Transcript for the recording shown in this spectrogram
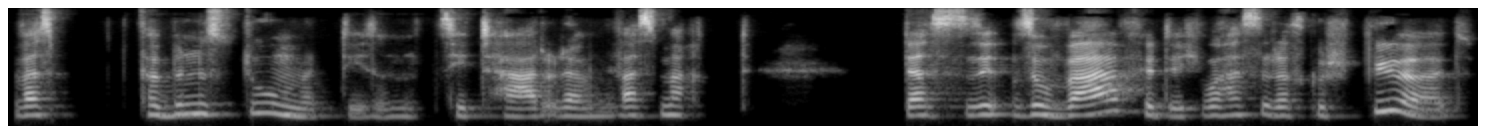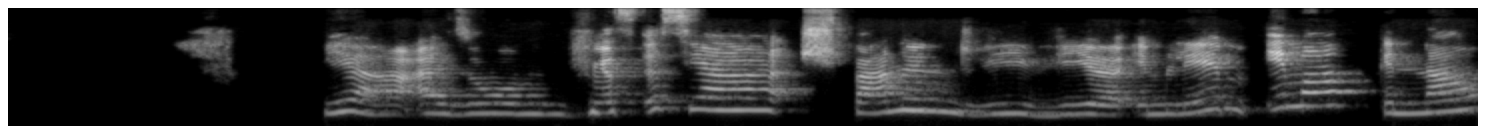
Was verbindest du mit diesem Zitat oder was macht das so wahr für dich? Wo hast du das gespürt? Ja, also es ist ja spannend, wie wir im Leben immer genau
